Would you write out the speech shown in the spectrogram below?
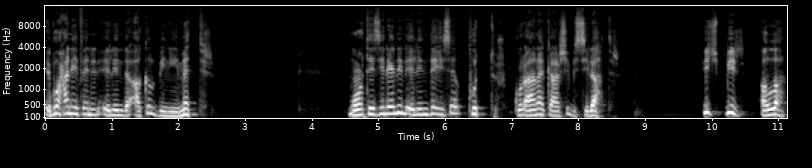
Ebu Hanife'nin elinde akıl bir nimettir. Mutezile'nin elinde ise puttur. Kur'an'a karşı bir silahtır. Hiçbir Allah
